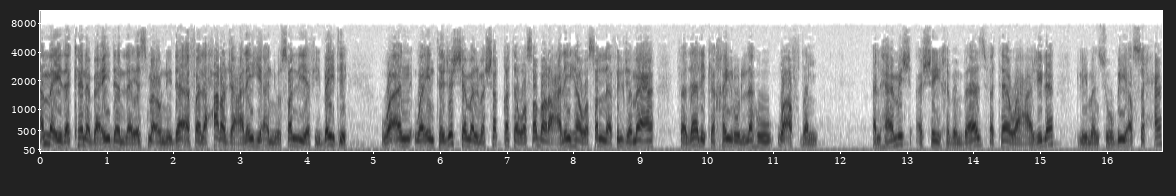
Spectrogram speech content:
أما إذا كان بعيدا لا يسمع النداء فلا حرج عليه أن يصلي في بيته. وأن وإن تجشم المشقة وصبر عليها وصلى في الجماعة فذلك خير له وأفضل. الهامش الشيخ بن باز فتاوى عاجلة لمنسوبي الصحة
